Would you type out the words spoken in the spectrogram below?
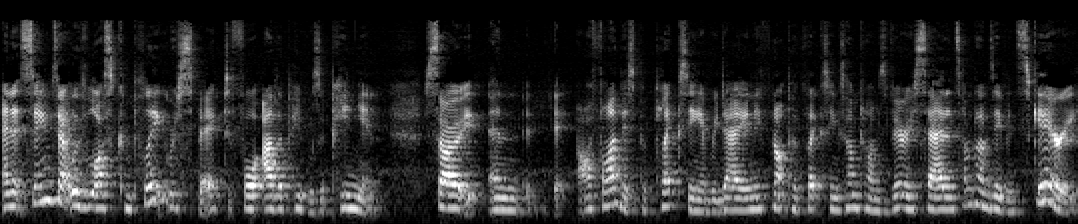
And it seems that we've lost complete respect for other people's opinion. So, and I find this perplexing every day, and if not perplexing, sometimes very sad and sometimes even scary.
